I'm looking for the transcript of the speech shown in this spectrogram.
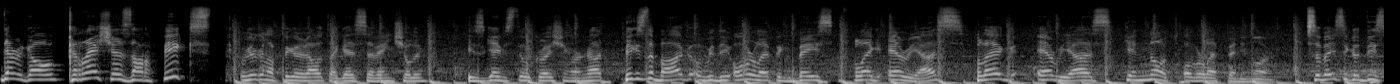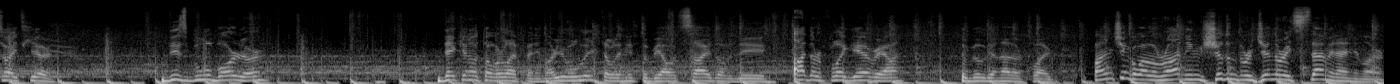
there we go. Crashes are fixed. We're gonna figure it out, I guess, eventually. Is game still crashing or not? Fix the bug with the overlapping base flag areas. Flag areas cannot overlap anymore. So basically this right here. This blue border they cannot overlap anymore. You literally need to be outside of the other flag area to build another flag. Punching while running shouldn't regenerate stamina anymore.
